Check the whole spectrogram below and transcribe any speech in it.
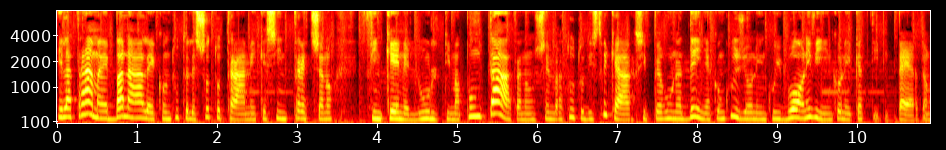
e la trama è banale con tutte le sottotrame che si intrecciano finché nell'ultima puntata non sembra tutto districarsi per una degna conclusione in cui i buoni vincono e i cattivi perdono.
